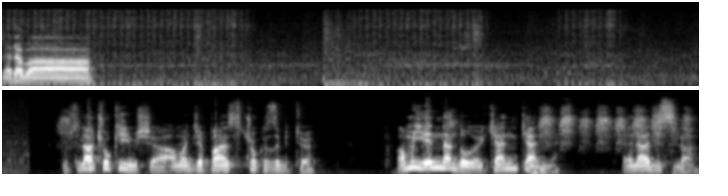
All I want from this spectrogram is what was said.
Merhaba. Bu silah çok iyiymiş ya ama cephanesi çok hızlı bitiyor. Ama yeniden doluyor kendi kendine. Enerji silah.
